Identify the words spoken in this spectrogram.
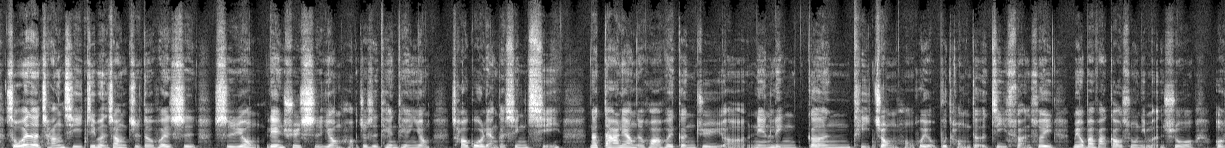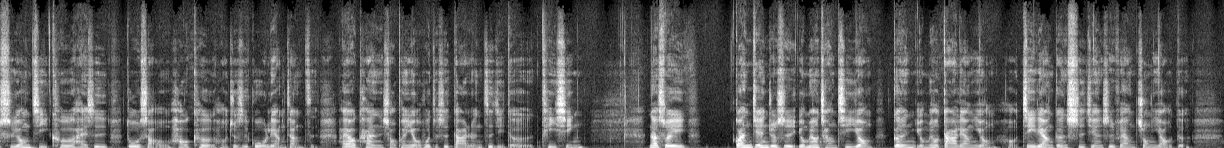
所谓的长期，基本上指的会是使用连续使用，哈，就是天天用，超过两个星期。那大量的话，会根据呃年龄跟体重，哈，会有不同的计算，所以没有办法告诉你们说，哦，使用几颗还是多少毫克，哈，就是过量这样子，还要看小朋友或者是大人自己的体型。那所以。关键就是有没有长期用，跟有没有大量用，好，剂量跟时间是非常重要的。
